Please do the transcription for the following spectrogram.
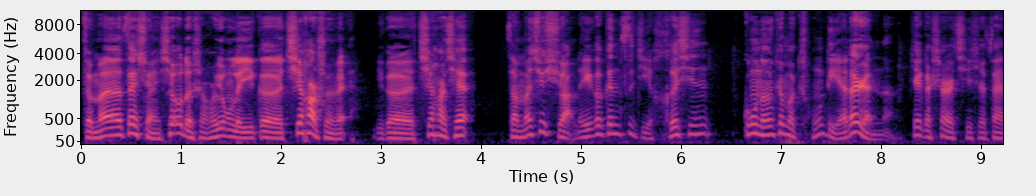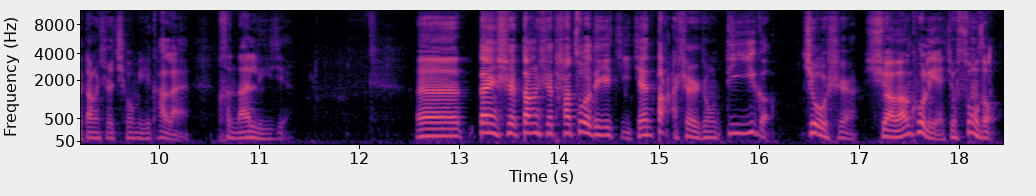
怎么在选秀的时候用了一个七号顺位，一个七号签？怎么去选了一个跟自己核心功能这么重叠的人呢？这个事儿其实，在当时球迷看来很难理解。呃，但是当时他做的这几件大事中，第一个就是选完库里就送走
